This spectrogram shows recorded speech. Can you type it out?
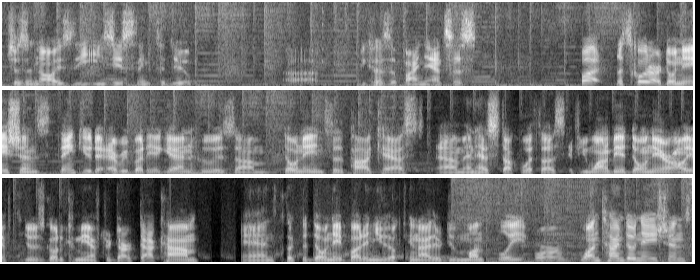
which isn't always the easiest thing to do uh, because of finances. But let's go to our donations. Thank you to everybody again who is um, donating to the podcast um, and has stuck with us. If you want to be a donor, all you have to do is go to communionafterdark.com and click the donate button. You can either do monthly or one time donations.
